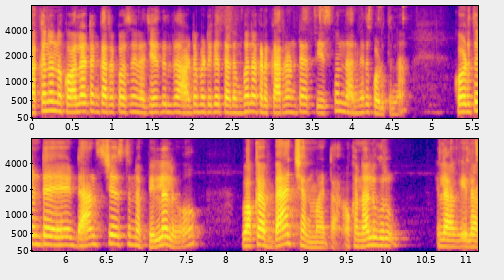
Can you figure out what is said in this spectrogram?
పక్కన ఉన్న కోలాటం కర్ర కోసం ఇలా చేతులతో ఆటోమేటిక్గా తడుముకొని అక్కడ కర్ర ఉంటే అది తీసుకుని దాని మీద కొడుతున్నా. కొడుతుంటే డాన్స్ చేస్తున్న పిల్లలు ఒక బ్యాచ్ అన్నమాట. ఒక నలుగురు. ఇలా ఇలా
